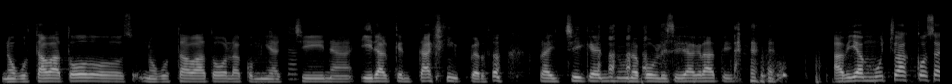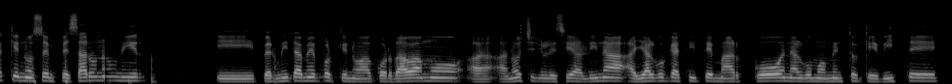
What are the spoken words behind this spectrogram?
nos gustaba a todos, nos gustaba a todos la comida china, ir al Kentucky, perdón, Fried Chicken, una publicidad gratis. Había muchas cosas que nos empezaron a unir y permítame porque nos acordábamos anoche, yo le decía, Lina, ¿hay algo que a ti te marcó en algún momento que viste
